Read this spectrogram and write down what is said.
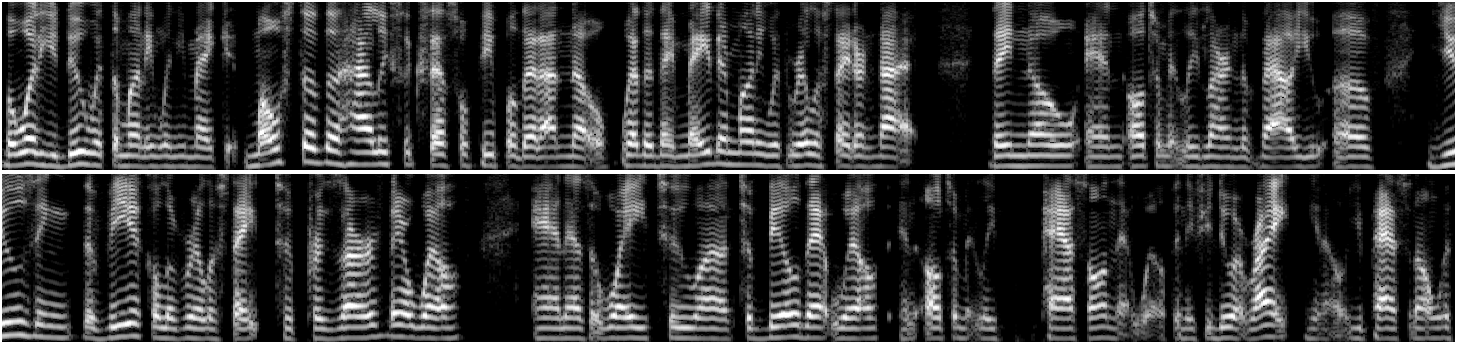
But what do you do with the money when you make it? Most of the highly successful people that I know, whether they made their money with real estate or not, they know and ultimately learn the value of using the vehicle of real estate to preserve their wealth and as a way to uh, to build that wealth and ultimately pass on that wealth. And if you do it right, you know, you pass it on with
